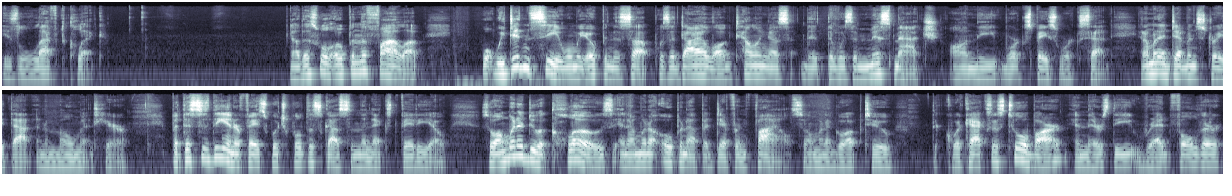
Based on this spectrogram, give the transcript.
is left click. Now this will open the file up what we didn't see when we opened this up was a dialog telling us that there was a mismatch on the workspace work set. And I'm going to demonstrate that in a moment here. But this is the interface which we'll discuss in the next video. So I'm going to do a close and I'm going to open up a different file. So I'm going to go up to the quick access toolbar and there's the red folder,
